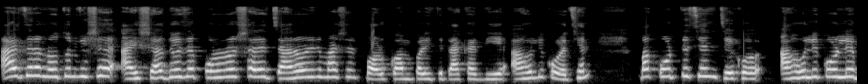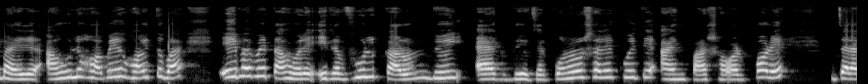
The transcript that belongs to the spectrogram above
আর যারা নতুন বিষয়ে আয়সা দুই সালের জানুয়ারি মাসের পর কোম্পানিতে টাকা দিয়ে আহলি করেছেন বা করতেছেন যে আহলি করলে বাইরে আহুল হবে হয়তো বা এইভাবে তাহলে এটা ভুল কারণ। দুই এক দুই সালে কুয়েতে আইন পাশ হওয়ার পরে যারা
